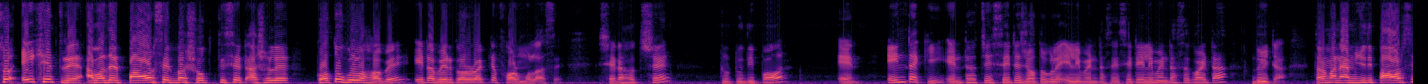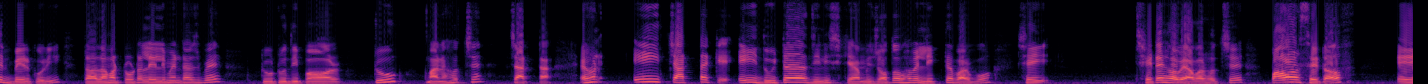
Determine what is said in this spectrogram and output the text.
সো এই ক্ষেত্রে আমাদের পাওয়ার সেট বা শক্তি সেট আসলে কতগুলো হবে, এটা বের করার একটা ফর্মুলা আছে। সেটা হচ্ছে two to the power N এনটা কি? এনটা হচ্ছে সেটে যতগুলো এলিমেন্ট আছে। সেটে এলিমেন্ট আছে কয়টা? দুইটা। তার মানে আমি যদি পাওয়ার সেট বের করি, তাহলে আমার টোটাল এলিমেন্ট আসবে two to the power two মানে হচ্ছে চারটা। এখন এই চারটাকে, এই দুইটা জিনিসকে আমি যতভাবে লিখতে পারব, সেই, সেটাই হবে আবার হচ্ছে power set of A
